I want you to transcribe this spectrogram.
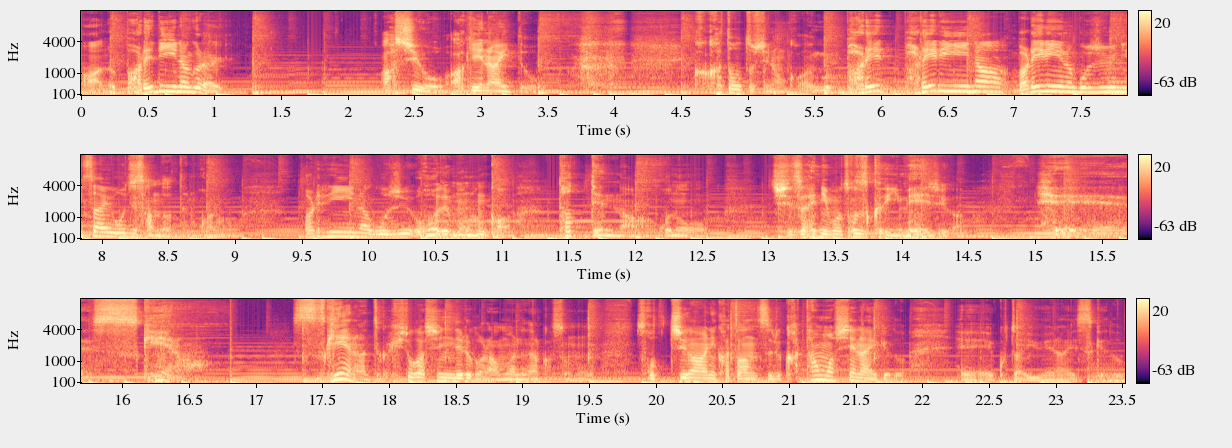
あのバレリーナぐらい足を上げないと。かかと落としなんかバレバレリーナバレリーナ52歳おじさんだったのかな。バレリーナ50あでもなんか立ってんなこの取材に基づくイメージが。へえすげえな。すげえなっていうか人が死んでるからあんまりなんかそのそっち側に加担する加担もしてないけど、えーことは言えないですけど。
